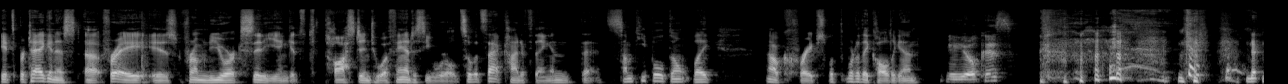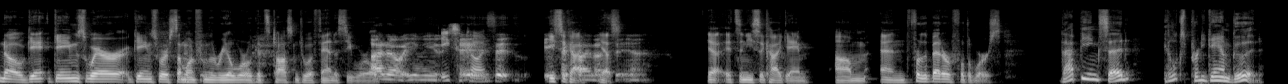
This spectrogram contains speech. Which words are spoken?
its protagonist uh, Frey is from New York City and gets tossed into a fantasy world. So it's that kind of thing, and that some people don't like. Oh, crepes! What what are they called again? New Yorkers. no, no ga- games where games where someone from the real world gets tossed into a fantasy world. I know what you mean. Isekai. Is it Isekai, that's yes. it, yeah. Yeah, it's an isekai game. Um, and for the better or for the worse. That being said, it looks pretty damn good.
